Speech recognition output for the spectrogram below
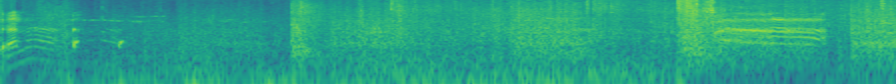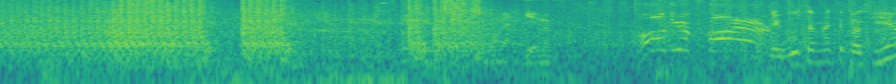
Granada. Una llena. ¿te gusta más este pasillo?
